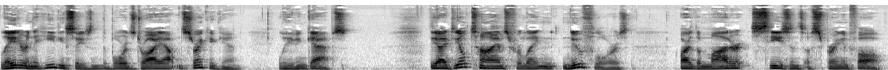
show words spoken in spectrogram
Later in the heating season, the boards dry out and shrink again, leaving gaps. The ideal times for laying new floors are the moderate seasons of spring and fall.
